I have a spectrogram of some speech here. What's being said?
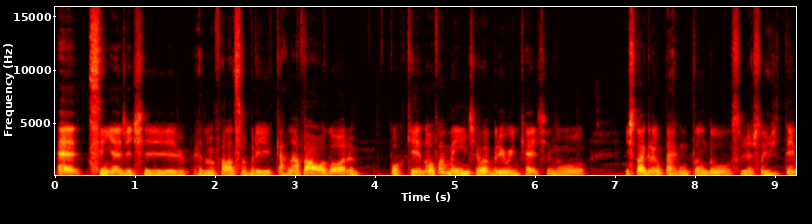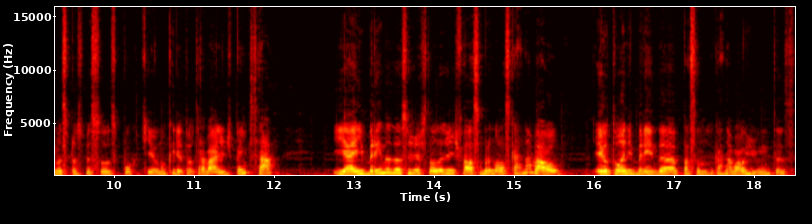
É, sim, a gente resolveu falar sobre carnaval agora, porque novamente eu abri uma enquete no Instagram perguntando sugestões de temas para as pessoas, porque eu não queria ter o trabalho de pensar. E aí, Brenda deu a sugestão da gente falar sobre o nosso carnaval. Eu, Tuane e Brenda passamos o carnaval juntas.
